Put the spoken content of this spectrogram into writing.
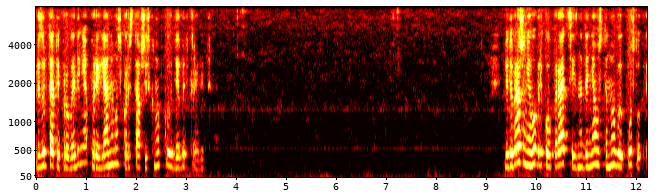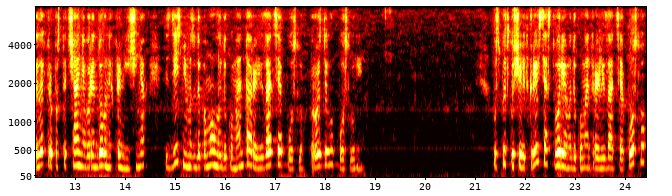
Результати проведення переглянемо, скориставшись кнопкою Дебет-кредит. Відображення в обліку операції з надання установою послуг електропостачання в орендованих приміщеннях здійснюємо за допомогою документа Реалізація послуг розділу Послуги. У списку, що відкрився, створюємо документ Реалізація послуг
